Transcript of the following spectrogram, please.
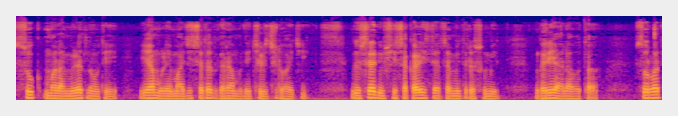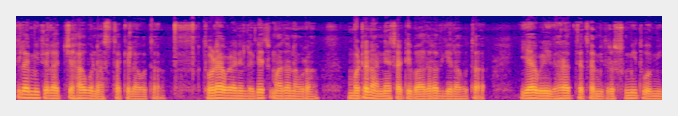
सुख मला मिळत नव्हते यामुळे माझी सतत घरामध्ये चिडचिड व्हायची. दुसऱ्या दिवशी सकाळीच त्याचा मित्र सुमित घरी आला होता. सुरुवातीला मी त्याला चहा व नाश्ता केला होता. थोड्या वेळाने लगेच माझा नवरा मटण आणण्यासाठी बाजारात गेला होता. यावेळी घरात त्याचा मित्र सुमित व मी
